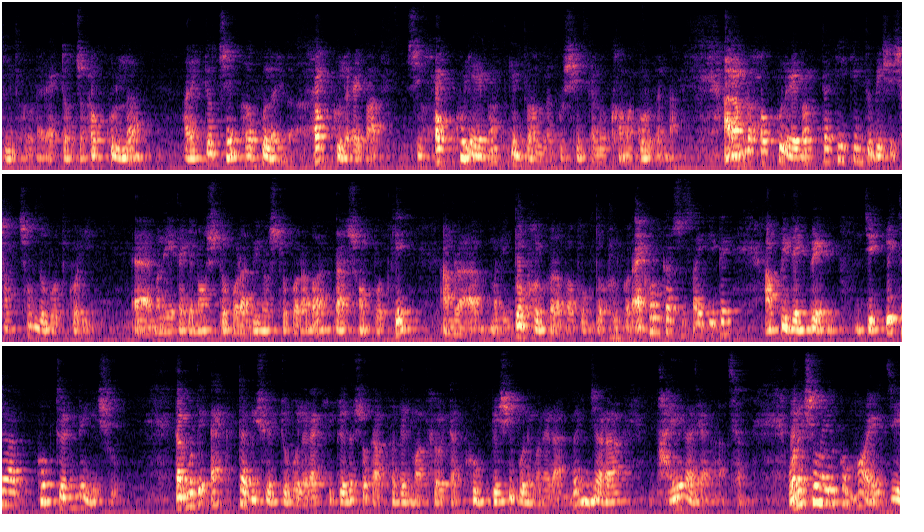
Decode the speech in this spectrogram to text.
দুই ধরনের। একটা হচ্ছে হকুল্লাহ আর একটা হচ্ছে হকুল আইবা হকুল এবাদ সেই হকুল এবাদ কিন্তু আল্লাহ খুশির কালো ক্ষমা করবেন না। আর আমরা হকুল এবাদটাকেই কিন্তু বেশি স্বাচ্ছন্দ্য বোধ করি। মানে এটাকে নষ্ট করা, বিনষ্ট করা বা তার সম্পদকে আমরা মানে দখল করা বা ভোগ দখল করা। এখনকার সোসাইটিতে আপনি দেখবেন যে এটা খুব ট্রেন্ডিং ইস্যু তার মধ্যে একটা বিষয় একটু বলে রাখি। প্রিয় দর্শক, আপনাদের মাথায় ওটা খুব বেশি পরিমাণে রাখবেন, যারা ভাইয়েরা যারা আছেন। অনেক সময় এরকম হয় যে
